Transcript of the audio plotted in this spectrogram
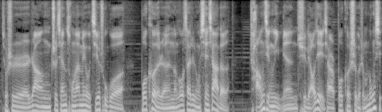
就是让之前从来没有接触过播客的人，能够在这种线下的场景里面去了解一下播客是个什么东西。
